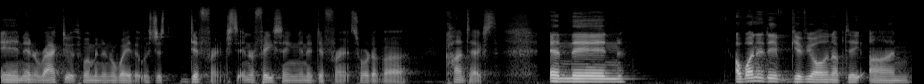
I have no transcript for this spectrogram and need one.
and interacted with women in a way that was just different, just interfacing in a different sort of a context. And then I wanted to give you all an update on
